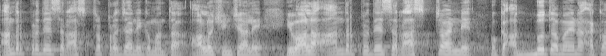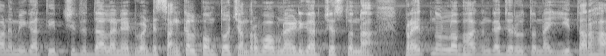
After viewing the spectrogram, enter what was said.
ఆంధ్రప్రదేశ్ రాష్ట్ర ప్రజానికమంతా ఆలోచించాలి. ఇవాళ ఆంధ్రప్రదేశ్ రాష్ట్రాన్ని ఒక అద్భుతమైన ఎకానమీగా తీర్చిదిద్దాలనేటువంటి సంకల్పంతో చంద్రబాబు నాయుడు గారు చేస్తున్న ప్రయత్నంలో భాగంగా జరుగుతున్న ఈ తరహా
